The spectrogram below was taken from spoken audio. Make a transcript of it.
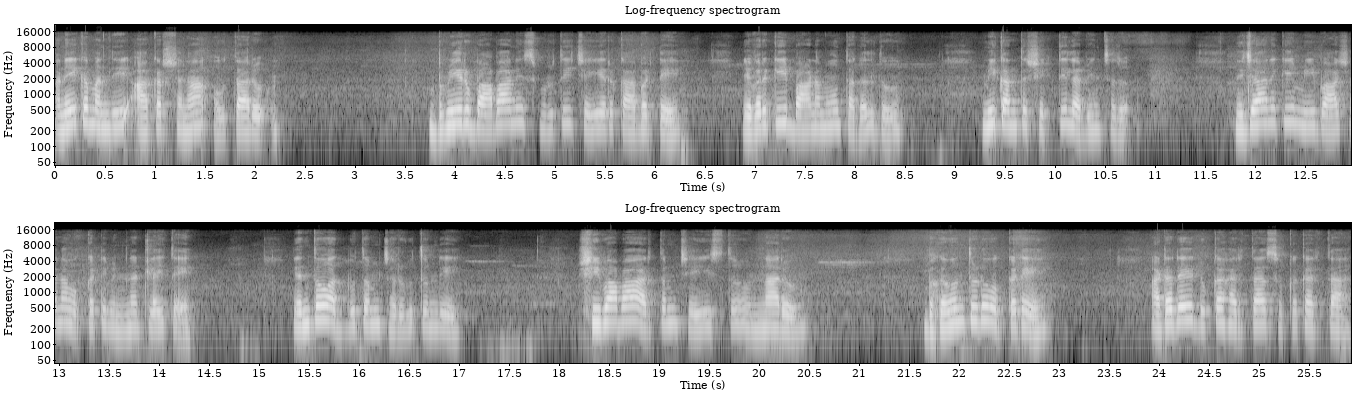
అనేక మంది ఆకర్షణ అవుతారు. మీరు బాబాని స్మృతి చేయరు కాబట్టే ఎవరికీ బాణము తగలదు. మీకంత శక్తి లభించదు. నిజానికి మీ భాషణ ఒక్కటి విన్నట్లయితే ఎంతో అద్భుతం జరుగుతుంది. శివబాబా అర్థం చేయిస్తూ ఉన్నారు. భగవంతుడు ఒక్కటే. అటదే దుఃఖహర్త సుఖకర్త.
